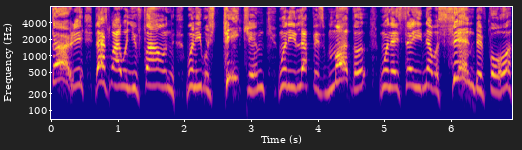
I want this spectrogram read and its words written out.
30. That's why when you found when he was teaching, when he left his mother, when they say he never sinned before,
